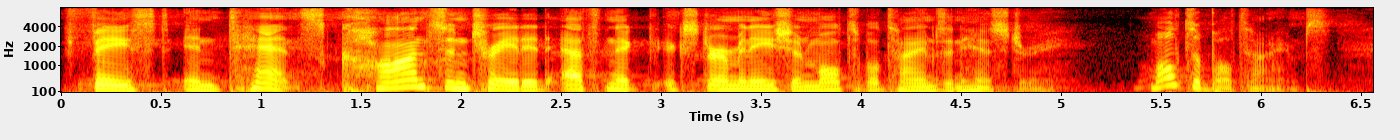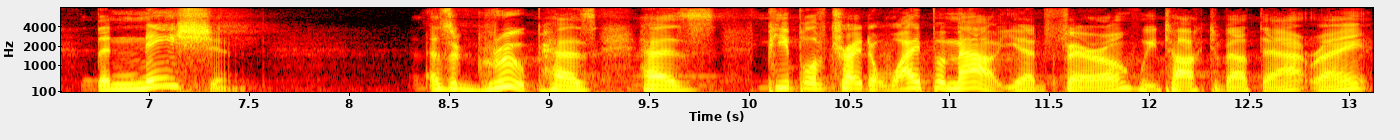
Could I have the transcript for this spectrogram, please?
faced intense, concentrated ethnic extermination multiple times in history. Multiple times. The nation, as a group, has, has people have tried to wipe them out. You had Pharaoh, we talked about that, right?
